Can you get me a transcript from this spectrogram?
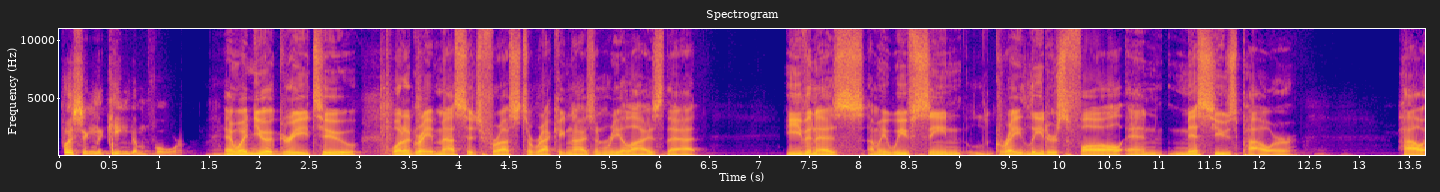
pushing the kingdom forward. And when you agree too, what a great message for us to recognize and realize that even as I mean, we've seen great leaders fall and misuse power. How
